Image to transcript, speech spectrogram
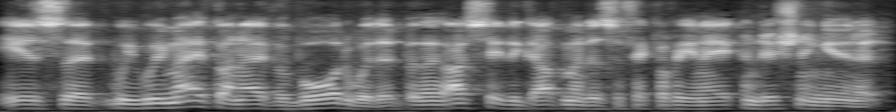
is that we, we may have gone overboard with it, but I see the government as effectively an air conditioning unit.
